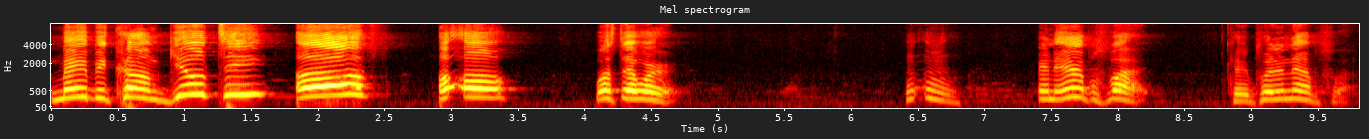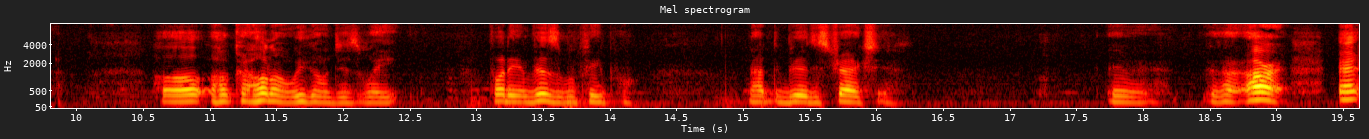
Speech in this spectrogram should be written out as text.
may become guilty of, uh oh, what's that word? Mm-mm. The Amplified. Okay, put in Amplified. Oh, okay, hold on. We're going to just wait for the invisible people, not to be a distraction. Amen. All right. And,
